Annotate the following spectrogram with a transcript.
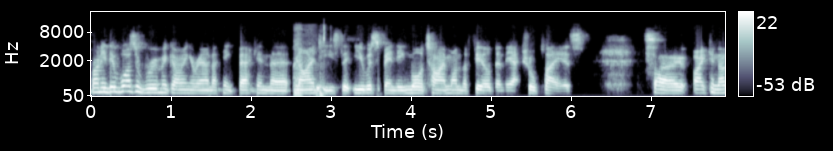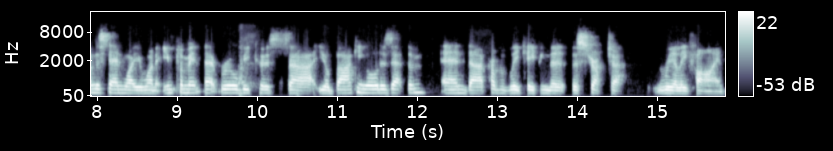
Ronnie, there was a rumor going around, I think, back in the 90s that you were spending more time on the field than the actual players. So I can understand why you want to implement that rule because uh, you're barking orders at them and uh, probably keeping the, the structure really fine.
